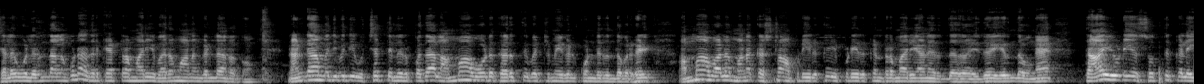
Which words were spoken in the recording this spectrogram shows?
செலவுகள் இருந்தாலும் கூட அதற்கேற்ற மாதிரி வருமானங்கள்லாம் இருக்கும். நான்காம் அதிபதி உச்சத்தில் இருப்பதால் அம்மாவோடு கருத்து வேற்றுமைகள் கொண்டிருந்தவர்கள் அம்மாவால் மன கஷ்டம் அப்படி இருக்கு இப்படி இருக்குன்ற மாதிரியான இருந்த இது இருந்தவங்க தாயுடைய சொத்துக்களை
